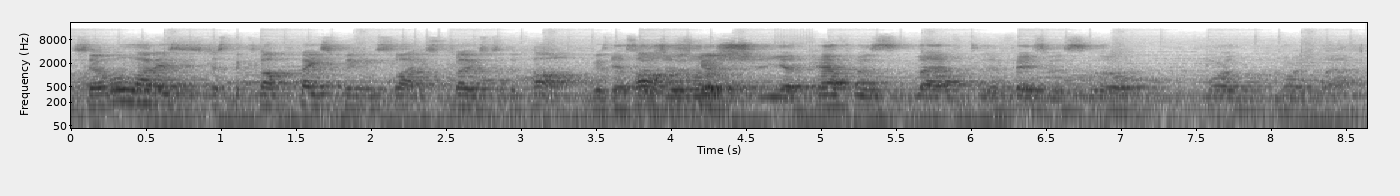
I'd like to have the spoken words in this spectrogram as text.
So all that is is just the club face being slightly close to the path because Yeah, the so path was a little good. yeah, the path was left, the face was a little more more left.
